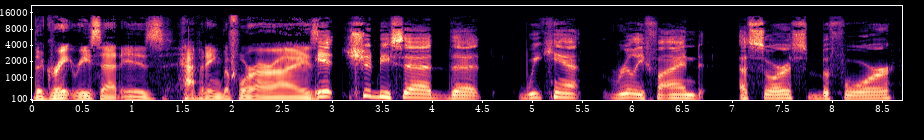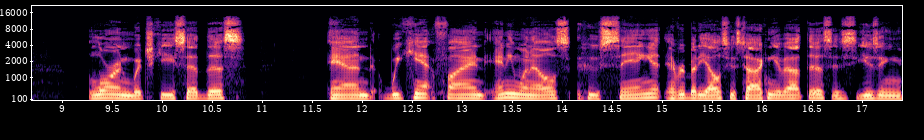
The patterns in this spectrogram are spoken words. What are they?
The great reset is happening before our eyes. It should be said that we can't really find a source before Lauren Witzke said this and we can't find anyone else who's saying it. Everybody else who's talking about this is using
